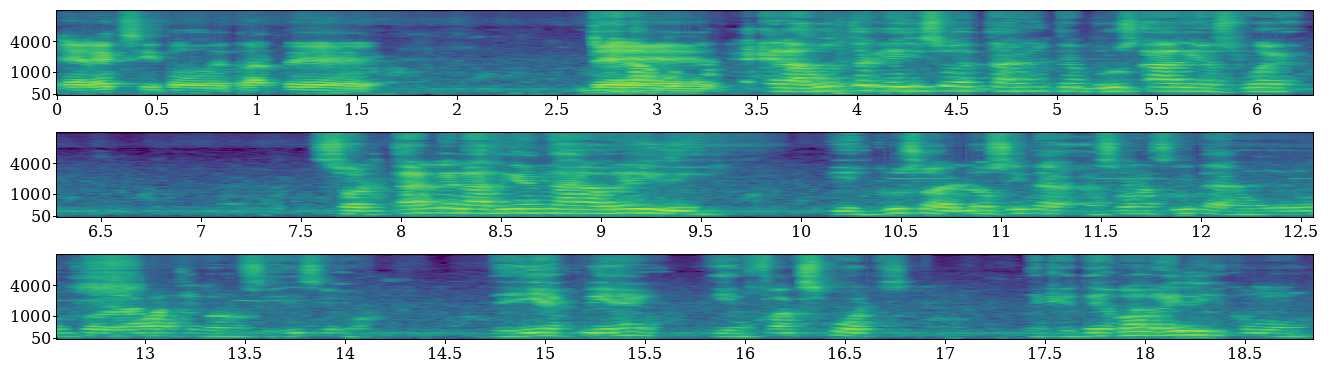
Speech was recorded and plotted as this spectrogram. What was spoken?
el éxito detrás de... El, ajuste, que hizo esta gente, Bruce Arians, fue soltarle las riendas a Brady incluso él lo cita, hace una cita en un programa reconocidísimo de ESPN y en Fox Sports, de que dejó a Brady como,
